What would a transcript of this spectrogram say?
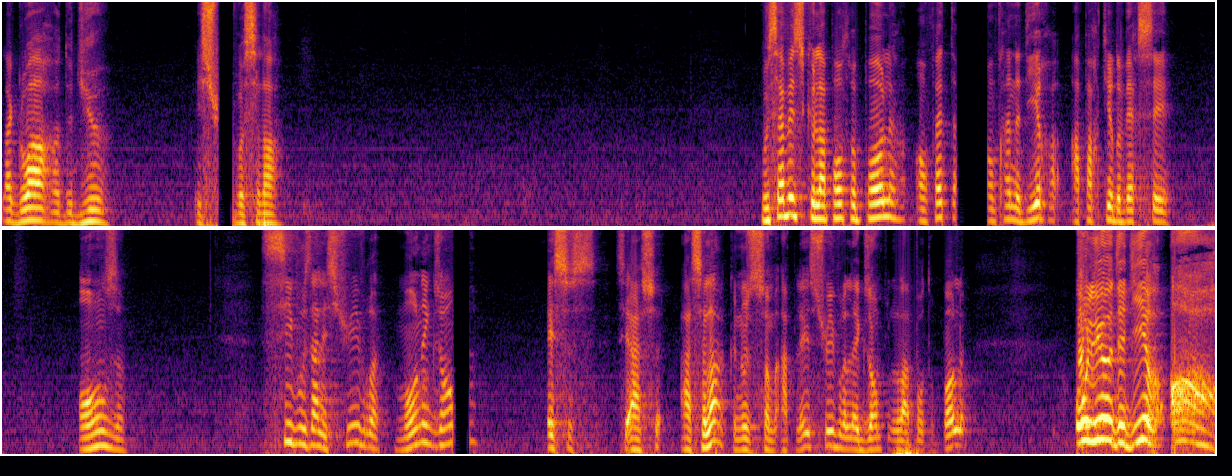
la gloire de Dieu et suivre cela. Vous savez ce que l'apôtre Paul, en fait, en train de dire à partir de verset 11 Si vous allez suivre mon exemple, et c'est à, cela que nous sommes appelés, suivre l'exemple de l'apôtre Paul. Au lieu de dire, oh,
